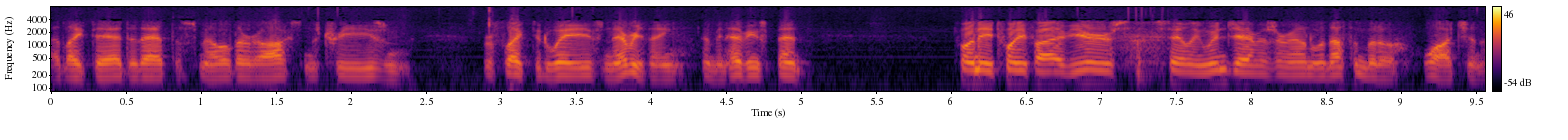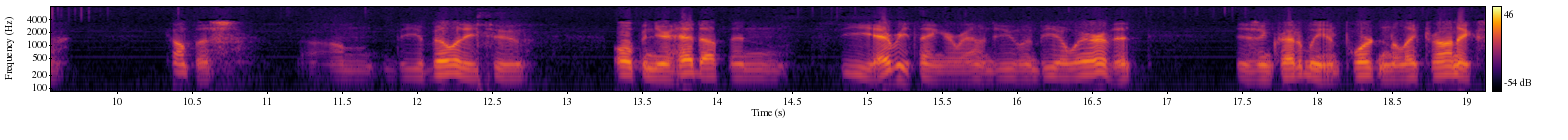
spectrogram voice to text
I'd like to add to that the smell of the rocks and the trees and reflected waves and everything. I mean, having spent 20, 25 years sailing windjammers around with nothing but a watch and a compass, um, the ability to open your head up and see everything around you and be aware of it is incredibly important. Electronics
